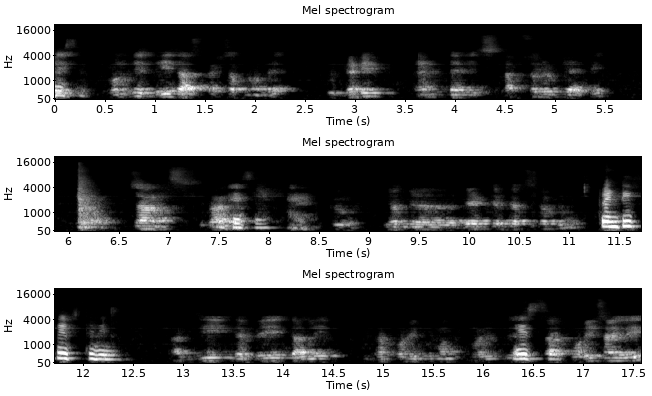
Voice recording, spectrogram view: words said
Only, only these aspects of knowledge, you get it, and there is absolutely, I think, no chance. Okay, sir. Good. Your uh, date कब तक सिखाओगे? Twenty fifth दिन. আজি দেবে কালি তারপরে কি মত করে? Yes, sir. পড়ে চাইলেই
